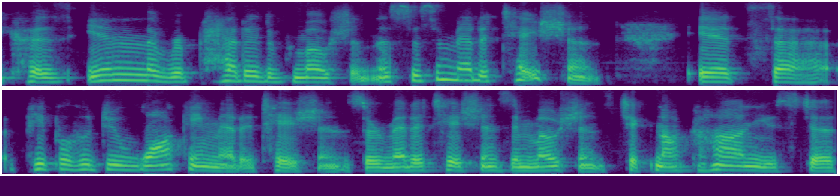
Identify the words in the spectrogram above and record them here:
because in the repetitive motion this is a meditation it's uh, people who do walking meditations or meditations in motions. Thich Nhat Hanh used to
